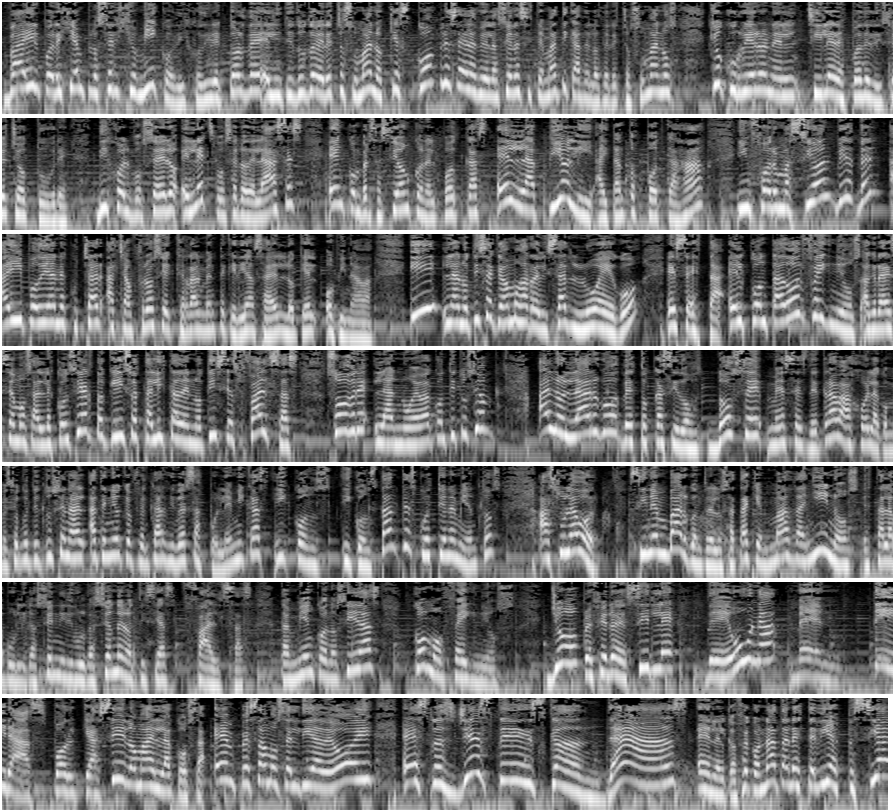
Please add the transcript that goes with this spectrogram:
Va a ir, por ejemplo, Sergio Mico, dijo, director del Instituto de Derechos Humanos, que es cómplice de las violaciones sistemáticas de los derechos humanos que ocurrieron en Chile después del 18 de octubre. Dijo el vocero, el ex vocero de la ACES, en conversación con el podcast En la Pioli. Hay tantos podcasts, ¿ah? Información, ¿ven? Ahí podían escuchar a Chanfrosi que realmente querían saber lo que él opinaba. Y la noticia que vamos a revisar luego es esta. El contador fake news. Agradecemos al desconcierto que hizo esta lista de noticias falsas sobre la nueva constitución. A lo largo de estos casi dos, 12 meses de trabajo, la Convención Constitucional ha tenido que enfrentar diversas polémicas y, y constantes cuestionamientos a su labor. Sin embargo, entre los ataques más dañinos está la publicación y divulgación de noticias falsas, también conocidas como fake news. Yo prefiero decirle de una mentira mentiras, porque así nomás es la cosa. Empezamos el día de hoy. Esto es Justice con Dance en el Café con Nata en este día especial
